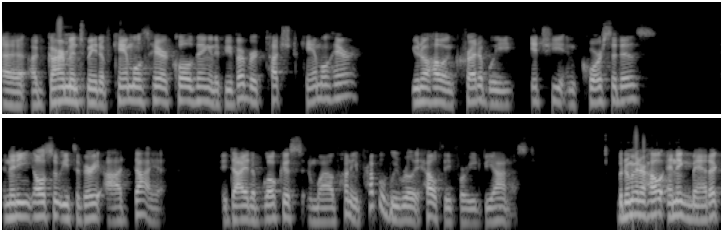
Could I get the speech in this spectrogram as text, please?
a, a garment made of camel's hair clothing. And if you've ever touched camel hair, you know how incredibly itchy and coarse it is. And then he also eats a very odd diet a diet of locusts and wild honey, probably really healthy for you, to be honest. But no matter how enigmatic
